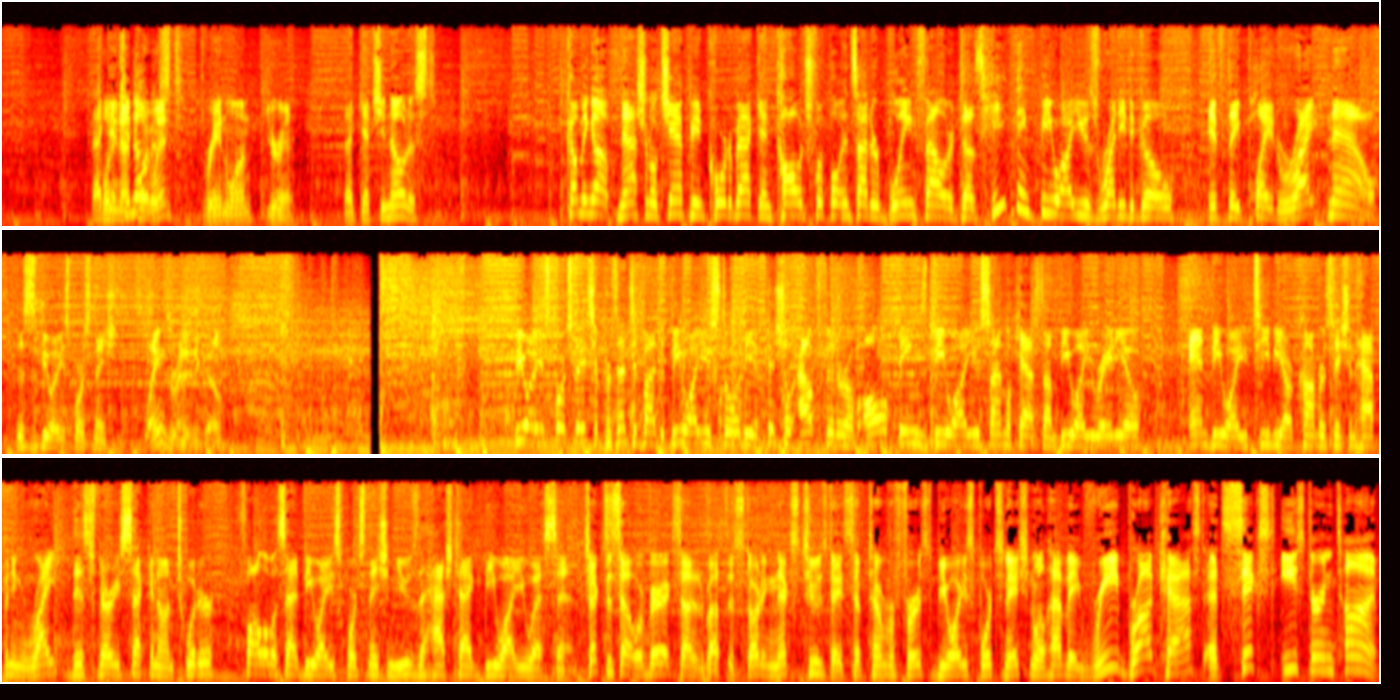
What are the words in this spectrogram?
that gets you 29 point win, three and one. You're in. That gets you noticed. Coming up, national champion quarterback and college football insider Blaine Fowler. Does he think BYU is ready to go if they played right now. This is BYU Sports Nation. Blaine's ready to go. BYU Sports Nation presented by the BYU Store, the official outfitter of all things BYU, simulcast on BYU Radio and BYU TV. Our conversation happening right this very second on Twitter. Follow us at BYU Sports Nation. Use the hashtag BYUSN. Check this out. We're very excited about this. Starting next Tuesday, September 1st, BYU Sports Nation will have a rebroadcast at 6 Eastern Time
